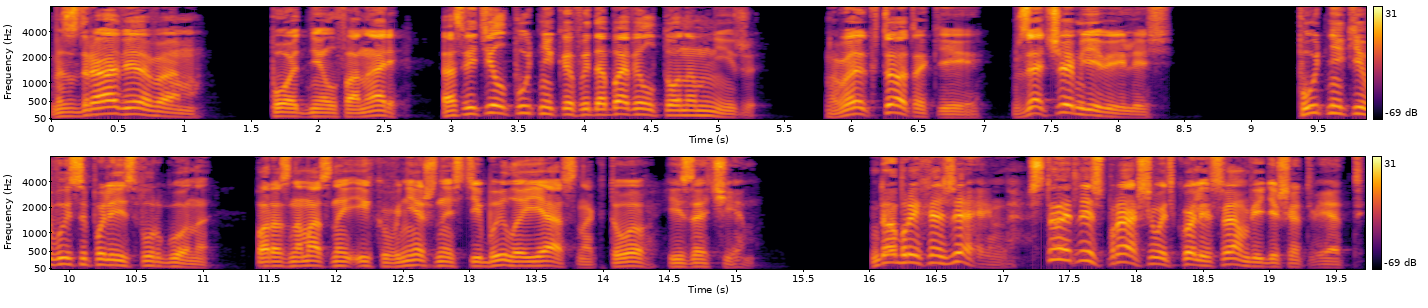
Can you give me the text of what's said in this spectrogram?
«Здравия вам!» Поднял фонарь, осветил путников и добавил тоном ниже. «Вы кто такие? Зачем явились?» Путники высыпали из фургона. По разномастной их внешности было ясно, кто и зачем. «Добрый хозяин, стоит ли спрашивать, коли сам видишь ответ?»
